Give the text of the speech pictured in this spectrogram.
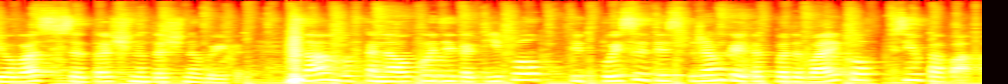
і у вас все точно точно вийде. З вами був канал Кодіка People. Підписуйтесь, жамкайте вподобайку. Всім па-па!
